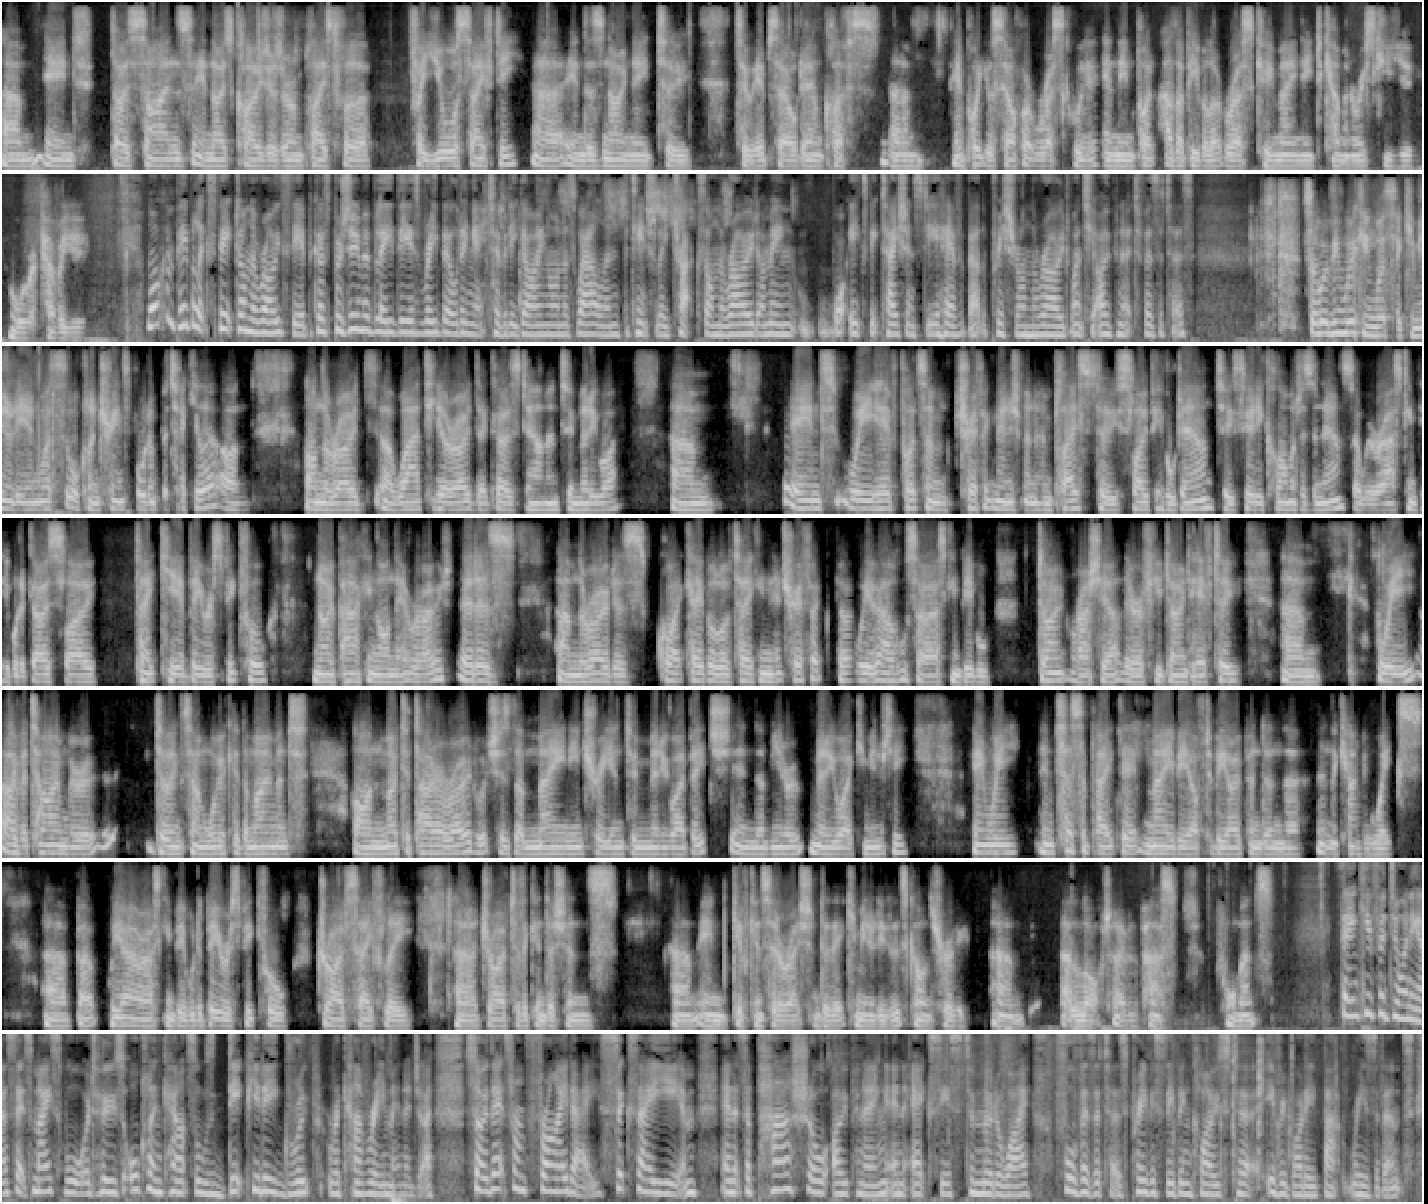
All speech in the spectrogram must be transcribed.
um, and those signs and those closures are in place for for your safety, uh, and there's no need to to abseil down cliffs um, and put yourself at risk, where, and then put other people at risk who may need to come and rescue you or recover you. What can people expect on the roads there? Because presumably there's rebuilding activity going on as well and potentially trucks on the road. I mean, what expectations do you have about the pressure on the road once you open it to visitors? So we've been working with the community and with Auckland Transport in particular on on the road, uh, Road that goes down into Muriwai. Um, and we have put some traffic management in place to slow people down to 30 kilometres an hour. So we're asking people to go slow, take care, be respectful. No parking on that road. It is um, the road is quite capable of taking that traffic, but we are also asking people don't rush out there if you don't have to. Um, we over time we're doing some work at the moment on Motutara Road, which is the main entry into Muriwai Beach and the Muriwai community. And we anticipate that may be off to be opened in the in the coming weeks. Uh, but we are asking people to be respectful, drive safely, uh, drive to the conditions, um, and give consideration to that community that's gone through um, a lot over the past four months. Thank you for joining us. That's Mace Ward, who's Auckland Council's Deputy Group Recovery Manager. So that's from Friday, 6am, and it's a partial opening and access to Muriwai for visitors, previously been closed to everybody but residents.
